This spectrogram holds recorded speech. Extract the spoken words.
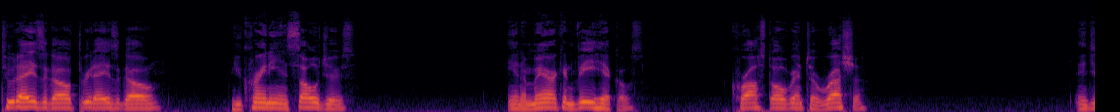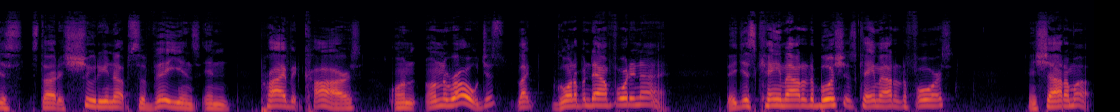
two days ago, three days ago, Ukrainian soldiers in American vehicles, crossed over into Russia, and just started shooting up civilians in private cars on, on the road, just like going up and down 49. They just came out of the bushes, came out of the forest, and shot them up.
